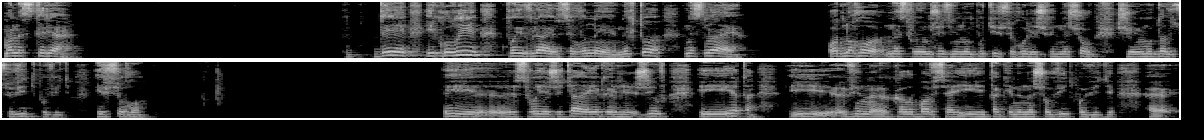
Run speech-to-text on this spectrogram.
монастиря. Де і коли появляються вони, ніхто не знає. Одного на своєму жизненному путі всього лиш він знайшов, що йому дав цю відповідь і всього. І е, своє життя, яке жив, і, это, і він колебався і так і не знайшов відповіді е,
